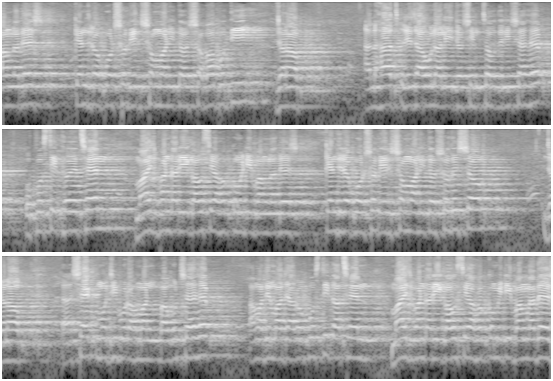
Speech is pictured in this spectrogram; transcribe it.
বাংলাদেশ কেন্দ্রীয় পর্ষদের সম্মানিত সভাপতি জনাব আলহাজ রেজাউল আলী জসিম চৌধুরী সাহেব উপস্থিত হয়েছেন। মাইজ ভান্ডারী গাউসিয়া হক কমিটি বাংলাদেশ কেন্দ্রীয় পর্ষদের সম্মানিত সদস্য জনাব শেখ মুজিবুর রহমান বাবুল সাহেব। আমাদের মাঝে আরও উপস্থিত আছেন মাইজ ভান্ডারী গাউসিয়া হক কমিটি বাংলাদেশ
